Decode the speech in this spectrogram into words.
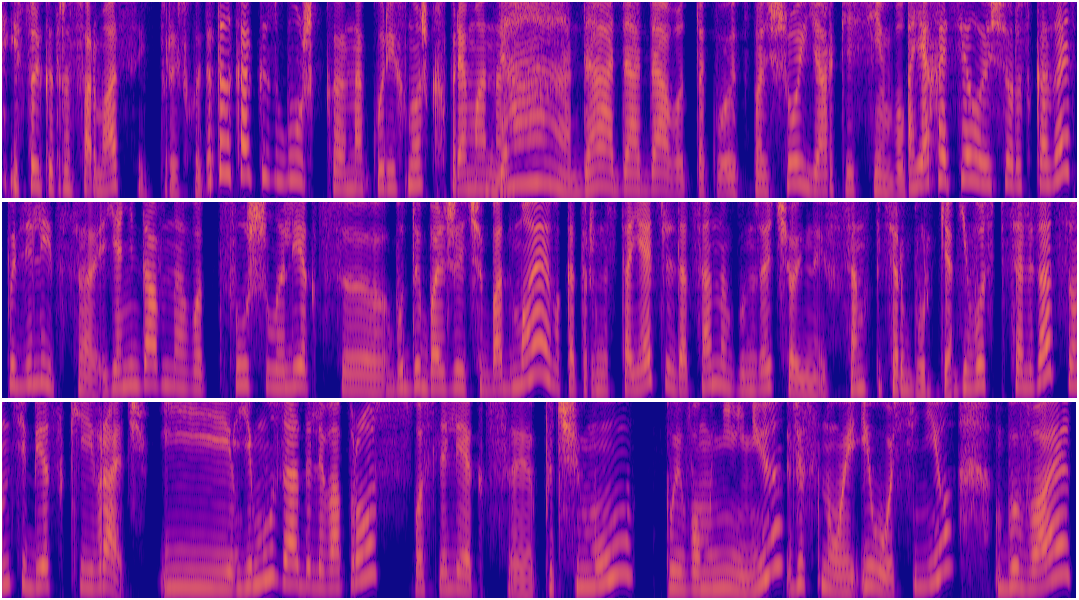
и столько трансформаций происходит. Это как избушка на курьих ножках прямо она. Да, да, да, да, вот такой вот большой яркий символ. А я хотела еще рассказать, поделиться. Я недавно вот слушала лекцию Буды Бальжича Бадмаева, который настоятель Дацана Гунзачойной в Санкт-Петербурге. Его специализация, он тибетский врач. И ему задали вопрос после лекции, почему по его мнению, весной и осенью бывает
